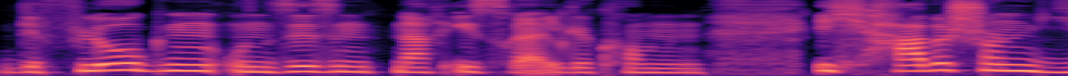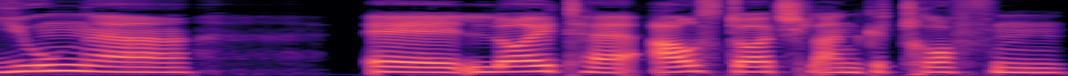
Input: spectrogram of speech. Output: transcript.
geflogen und sie sind nach Israel gekommen. Ich habe schon junge äh, Leute aus Deutschland getroffen.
